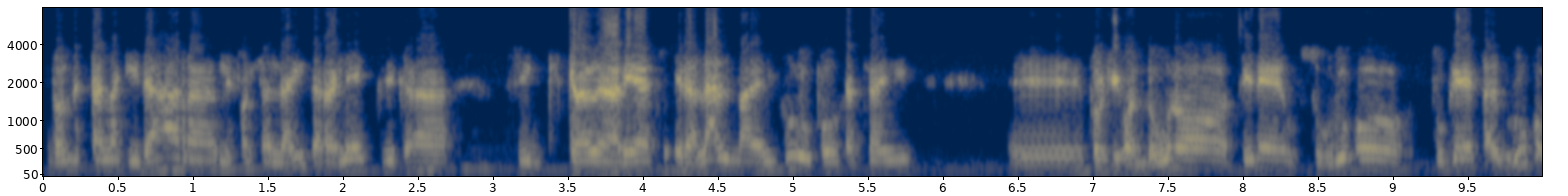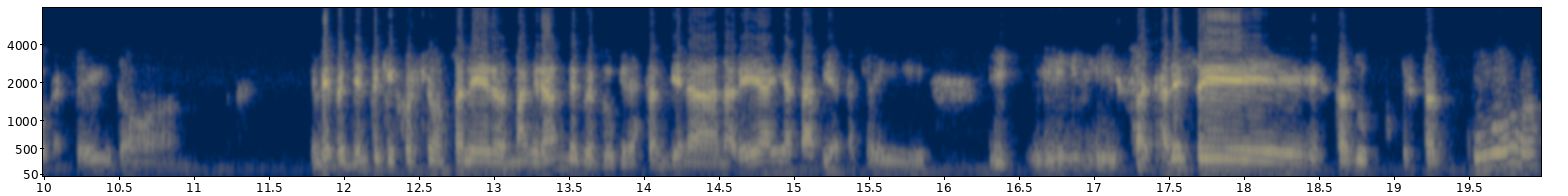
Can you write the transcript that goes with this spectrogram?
¿Dónde está, la guitarra? Le falta la guitarra eléctrica. Sí, claro, Narea era el alma del grupo, ¿cachai? Eh, porque cuando uno tiene su grupo, tú quieres al grupo, ¿cachai? independiente que Jorge González era el más grande, pero tú quieres también a Narea y a Tapia, ¿cachai? y, sacar ese status, status quo,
